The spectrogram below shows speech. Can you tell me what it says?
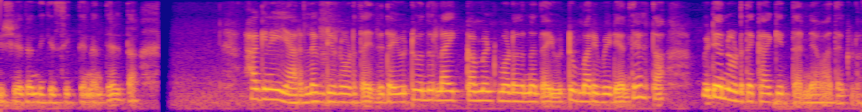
ವಿಷಯದೊಂದಿಗೆ ಸಿಗ್ತೇನೆ ಅಂತ ಹೇಳ್ತಾ. ಹಾಗೆಯೇ ಯಾರೆಲ್ಲ ವಿಡಿಯೋ ನೋಡ್ತಾ ಇದ್ದರೆ ದಯವಿಟ್ಟು ಒಂದು ಲೈಕ್, ಕಮೆಂಟ್ ಮಾಡೋದನ್ನು ದಯವಿಟ್ಟು ಮರಿಬೇಡಿ ಅಂತ ಹೇಳ್ತಾ. ವಿಡಿಯೋ ನೋಡೋದಕ್ಕಾಗಿ ಧನ್ಯವಾದಗಳು.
